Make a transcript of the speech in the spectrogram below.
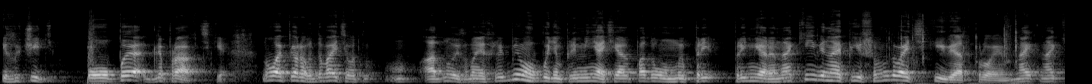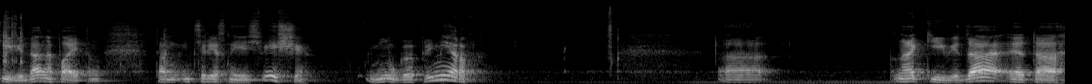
изучить ООП для практики. Ну, во-первых, давайте вот одну из моих любимых будем применять. Я подумал, мы при, примеры на Киви напишем. Ну, давайте Киви откроем. На, Киви, да, на Python. Там интересные есть вещи, много примеров. А, на Киви, да, это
